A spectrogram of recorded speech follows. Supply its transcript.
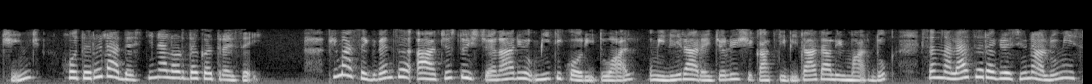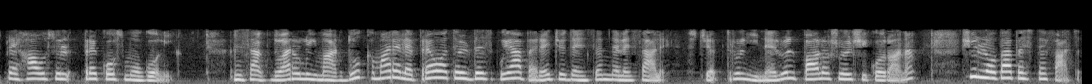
5. Hotărârea destinelor de către zei. Prima secvență a acestui scenariu mitico-ritual, umilirea regelui și captivitatea lui Marduk, semnalează regresiunea lumii spre haosul precosmogonic. În sanctuarul lui Marduk, marele preot îl despuia pe rege de însemnele sale, sceptrul, inelul, paloșul și coroana și îl lovea peste față.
